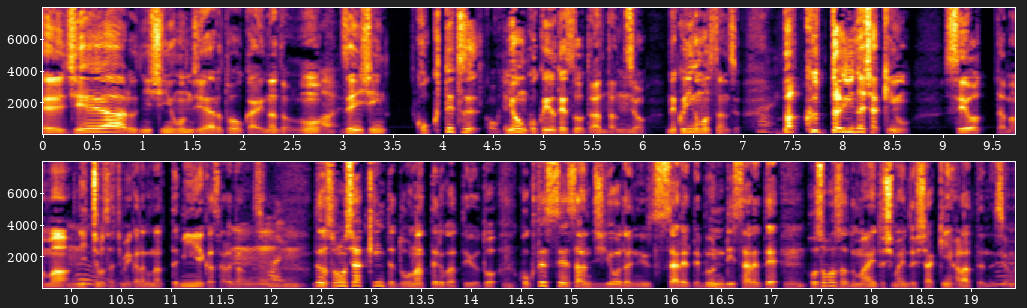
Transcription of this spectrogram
えー JR 西日本、JR 東海などはい。の前身、国鉄国鉄。日本国有鉄道ってあったんですよ。ね、国が持ってたんですよ。はい。莫大な借金を背負ったまま、ニッチもサッチもいかなくなって民営化されたんですよ。はい。でもその借金ってどうなってるかというと、国鉄生産事業団に移されて分離されて、細々と毎年毎年借金払ってるんですよ、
